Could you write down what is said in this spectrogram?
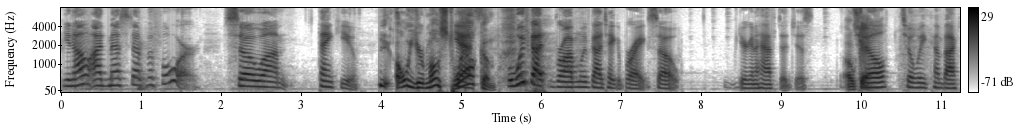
you know, I'd messed up before. So, um, thank you. Oh, you're most Yes. welcome. Well, we've got, Robin, we've got to take a break. So you're going to have to just Okay. chill till we come back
